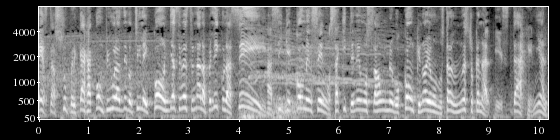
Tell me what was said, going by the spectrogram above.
esta super caja con figuras de Godzilla y Kong. Ya se va a estrenar la película, sí. Así que comencemos. Aquí tenemos a un nuevo Kong que no habíamos mostrado en nuestro canal. Está genial.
